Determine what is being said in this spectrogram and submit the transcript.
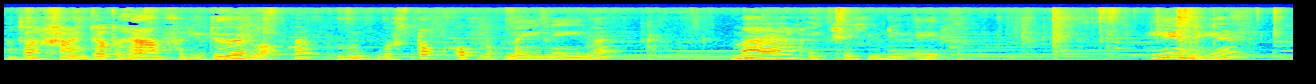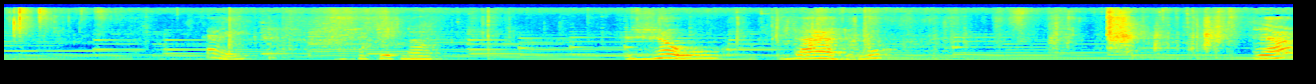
Want dan ga ik dat raam van die deur lappen. Moet ik mijn stok ook nog meenemen. Maar ik zet jullie even hier neer. Kijk, als ik dit nou zo daar doe. Ja.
